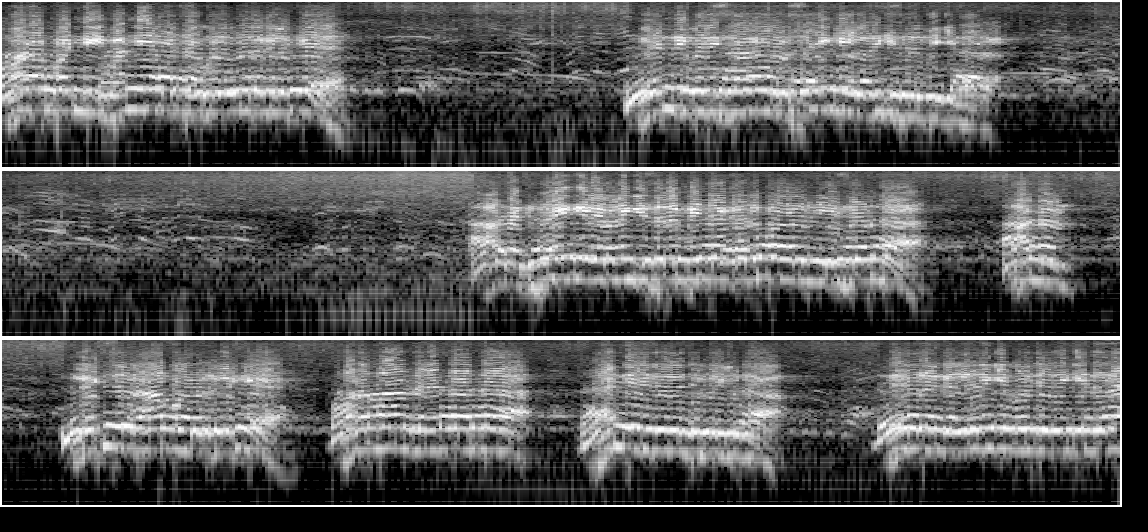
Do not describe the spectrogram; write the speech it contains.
மானப்பட்டி வன்னியராஜா குழு வீரர்களுக்கு வெற்றி பரிசாக ஒரு சைக்கிள் ஒதுக்கி செலுத்திக்கிறார் அந்த சைக்கிளை வழங்கி சிறப்பித்த கருப்பாளர் சேர்ந்த அண்ணன் லட்சு ராம் அவர்களுக்கு மனமார்ந்த இரண்டாந்த நன்றி தெரிவித்துக் கொள்கிறார் நேரங்கள் நெருங்கிக் கொண்டிருக்கின்றன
